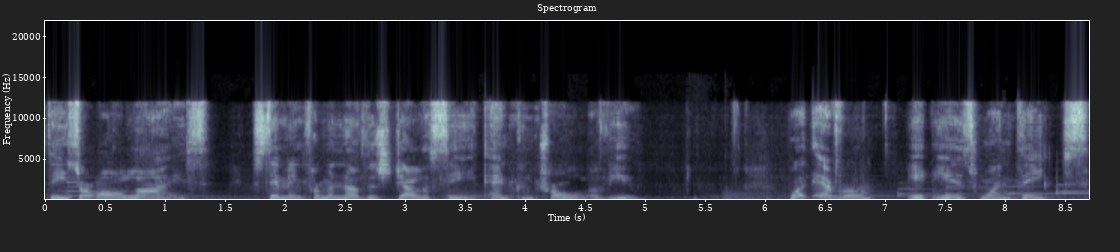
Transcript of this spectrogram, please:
These are all lies stemming from another's jealousy and control of you. Whatever it is one thinks,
